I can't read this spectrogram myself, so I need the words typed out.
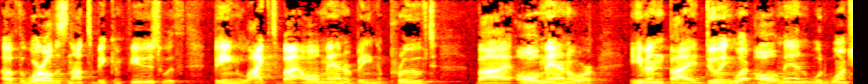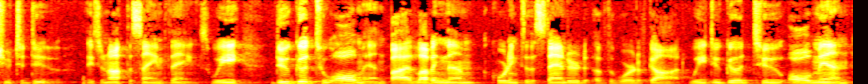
of the world, is not to be confused with being liked by all men or being approved by all men or even by doing what all men would want you to do. These are not the same things. We do good to all men by loving them according to the standard of the Word of God. We do good to all men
